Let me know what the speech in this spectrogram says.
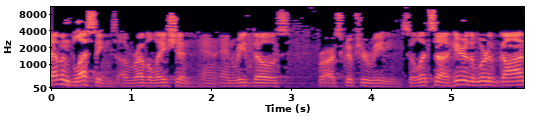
seven blessings of Revelation and, and, read those for our scripture reading. So let's uh, hear the word of God.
